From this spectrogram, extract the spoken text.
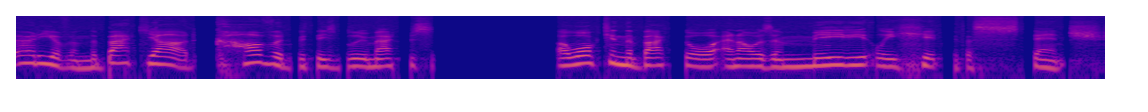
30 of them, the backyard covered with these blue mattresses. I walked in the back door and I was immediately hit with a stench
